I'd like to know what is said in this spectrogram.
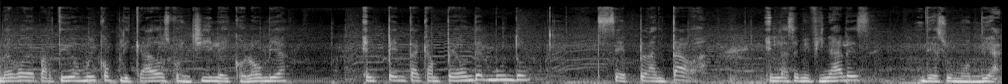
Luego de partidos muy complicados con Chile y Colombia, el pentacampeón del mundo se plantaba en las semifinales de su mundial.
